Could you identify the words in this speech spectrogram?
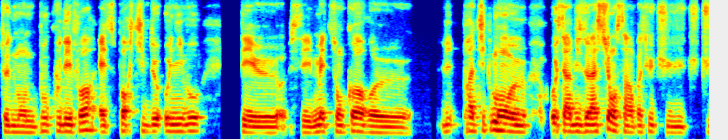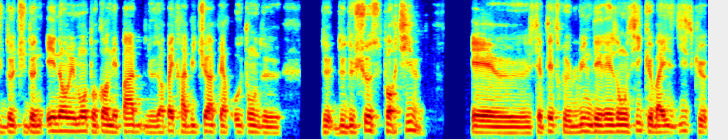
te demande beaucoup d'efforts. Être sportif de haut niveau, c'est, euh, c'est mettre son corps, pratiquement euh, au service de la science, hein, parce que tu, tu, tu, donnes énormément, ton corps n'est pas, ne doit pas être habitué à faire autant de, de, de, choses sportives. Et euh, c'est peut-être l'une des raisons aussi que bah, ils se disent que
